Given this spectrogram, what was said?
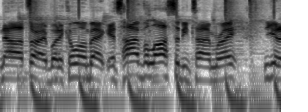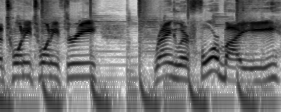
No, it's all right, buddy. Come on back. It's high velocity time, right? You got a 2023 Wrangler 4xE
